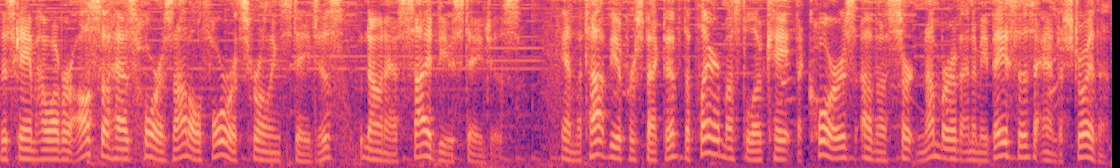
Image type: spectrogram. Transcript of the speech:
This game, however, also has horizontal forward scrolling stages, known as side view stages. In the top view perspective, the player must locate the cores of a certain number of enemy bases and destroy them.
